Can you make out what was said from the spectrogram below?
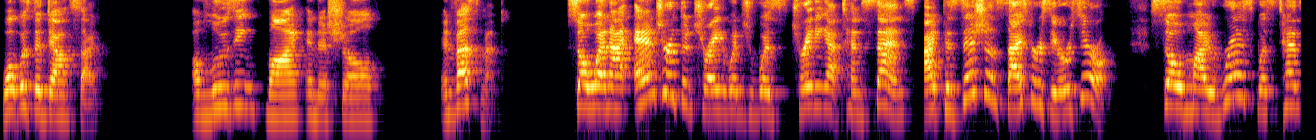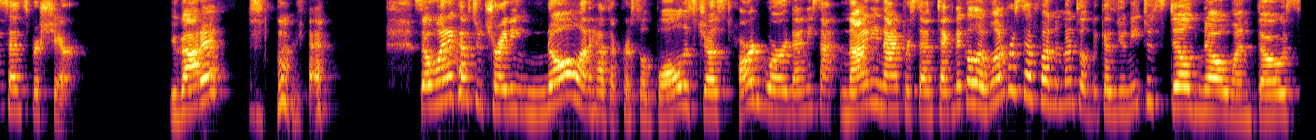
What was the downside? of losing my initial investment. So when I entered the trade, which was trading at 10 cents, I positioned size for zero, zero. So my risk was 10 cents per share. You got it? okay. So when it comes to trading, no one has a crystal ball. It's just hard work, 99% technical and 1% fundamental because you need to still know when those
